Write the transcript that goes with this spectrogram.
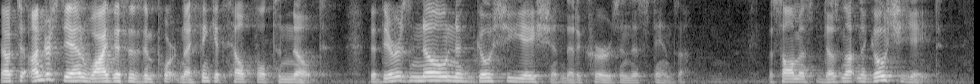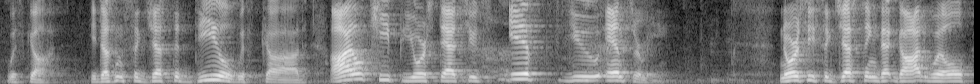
Now, to understand why this is important, I think it's helpful to note that there is no negotiation that occurs in this stanza. The psalmist does not negotiate with God. He doesn't suggest a deal with God. I'll keep your statutes if you answer me. Nor is he suggesting that God will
